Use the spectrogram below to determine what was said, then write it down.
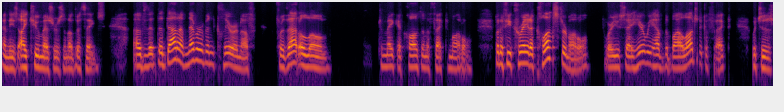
and these IQ measures and other things. Uh, the, the data have never been clear enough for that alone to make a cause and effect model. But if you create a cluster model where you say, here we have the biologic effect, which is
